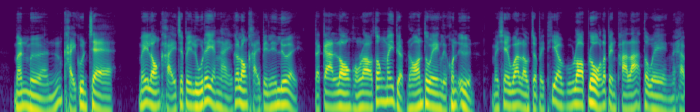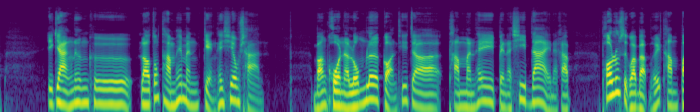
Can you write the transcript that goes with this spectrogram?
ๆ มันเหมือนไขกุญแจ ไม่ลองไขจะไปรู้ได้ยังไง ก็ลองไขไปเรื่อยๆ แต่การลองของเราต้องไม่เดือดร้อนตัวเองหรือคนอื่น ไม่ใช่ว่าเราจะไปเที่ยวรอบโลกแล้วเป็นภาระตัวเองนะครับ อีกอย่างหนึ่งคือเราต้องทำให้มันเก่งให้เชี่ยวชาญ บางคนอะล้มเลิกก่อนที่จะทำมันให้เป็นอาชีพได้นะครับเพราะรู้สึกว่าแบบเฮ้ยทำไป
